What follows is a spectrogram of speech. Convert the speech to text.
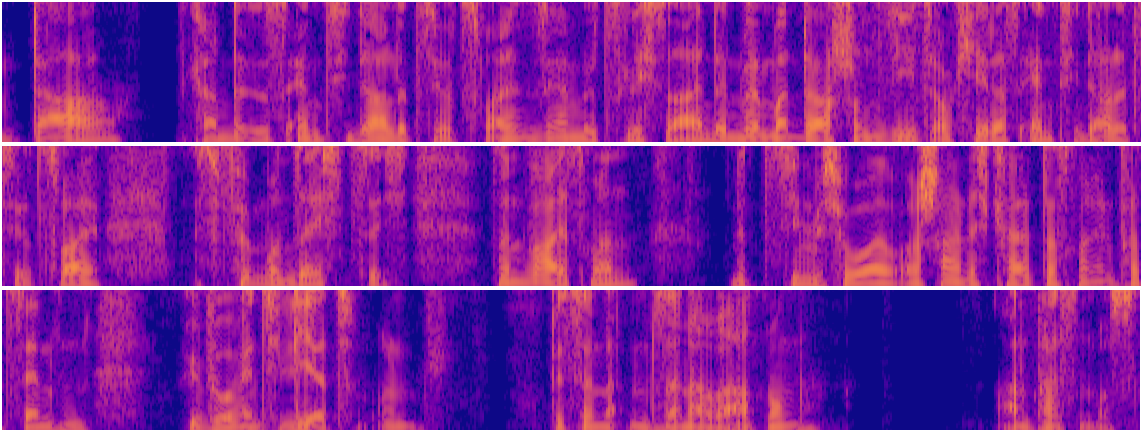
Und da kann dieses entidale CO2 sehr nützlich sein, denn wenn man da schon sieht, okay, das entidale CO2 ist 65, dann weiß man mit ziemlich hoher Wahrscheinlichkeit, dass man den Patienten hyperventiliert und bisschen an seiner Beatmung anpassen muss.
